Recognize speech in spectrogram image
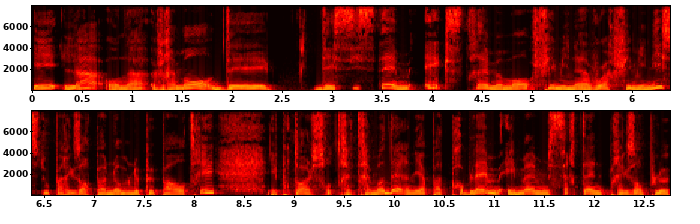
Et là, on a vraiment des des systèmes extrêmement féminins, voire féministes, où par exemple un homme ne peut pas entrer, et pourtant elles sont très très modernes, il n'y a pas de problème, et même certaines, par exemple,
